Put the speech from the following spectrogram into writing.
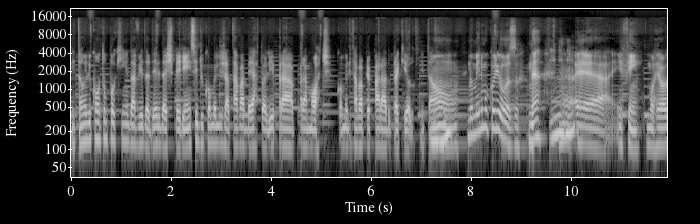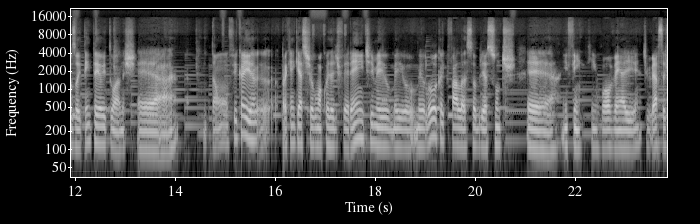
Então ele conta um pouquinho da vida dele, da experiência e de como ele já estava aberto ali para a morte, como ele estava preparado para aquilo. Então, uhum. no mínimo curioso, né? Uhum. É, enfim, morreu aos 88 anos. É, então fica aí para quem quer assistir alguma coisa diferente, meio, meio, meio louca, que fala sobre assuntos, é, enfim, que envolvem aí diversas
